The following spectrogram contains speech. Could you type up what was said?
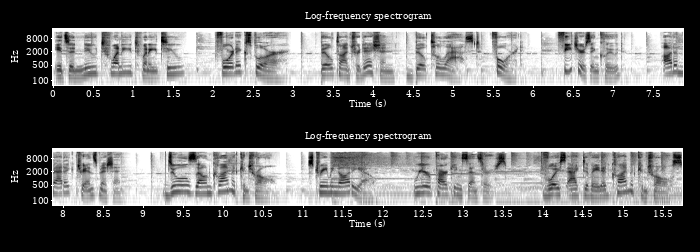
It's a new 2022 Ford Explorer. Built on tradition, built to last. Ford. Features include automatic transmission, dual zone climate control, streaming audio, rear parking sensors, voice activated climate controls,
